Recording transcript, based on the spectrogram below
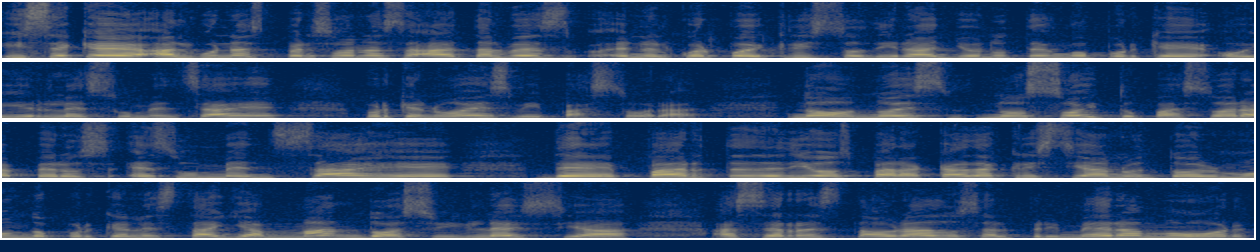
Y sé que algunas personas, ah, tal vez en el cuerpo de Cristo, dirán, yo no tengo por qué oírle su mensaje porque no es mi pastora. No, no, es, no soy tu pastora, pero es un mensaje de parte de Dios para cada cristiano en todo el mundo, porque Él está llamando a su iglesia a ser restaurados al primer amor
